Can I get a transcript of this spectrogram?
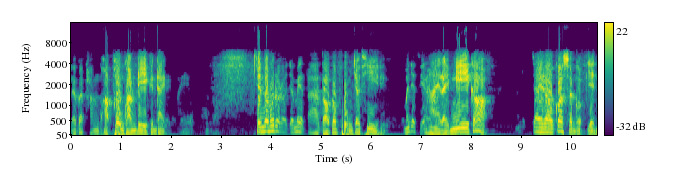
แล้วก็ทำความเพิ่มความดีขึ้นได้หรือไม่เช่นสมมติว่าเราจะเมตตาต่อพระภูมิเจ้าที่เนี่ย มันจะเสียหายอะไร มีก็ใจเราก็สงบเย็น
